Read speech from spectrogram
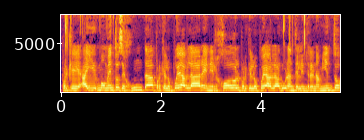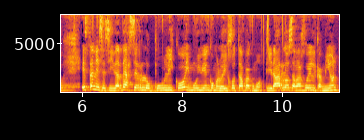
porque hay momentos de junta, porque lo puede hablar en el hall, porque lo puede hablar durante el entrenamiento. Esta necesidad de hacerlo público y muy bien como lo dijo Tapa, como tirarlos abajo del camión,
